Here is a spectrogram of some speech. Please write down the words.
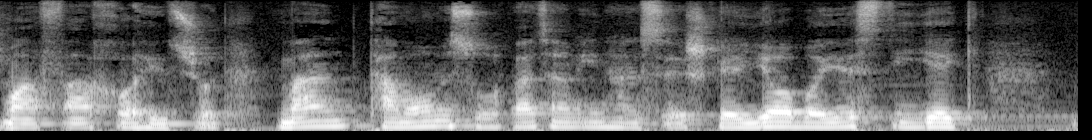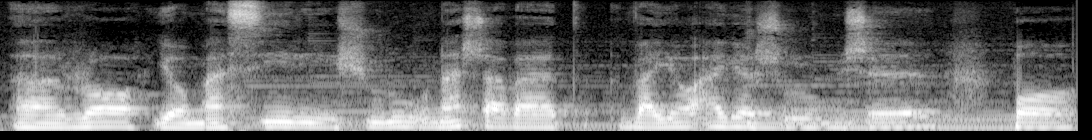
موفق خواهید شد. من تمام صحبتم این هستش که یا بایستی یک راه یا مسیری شروع نشود و یا اگر شروع میشه با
